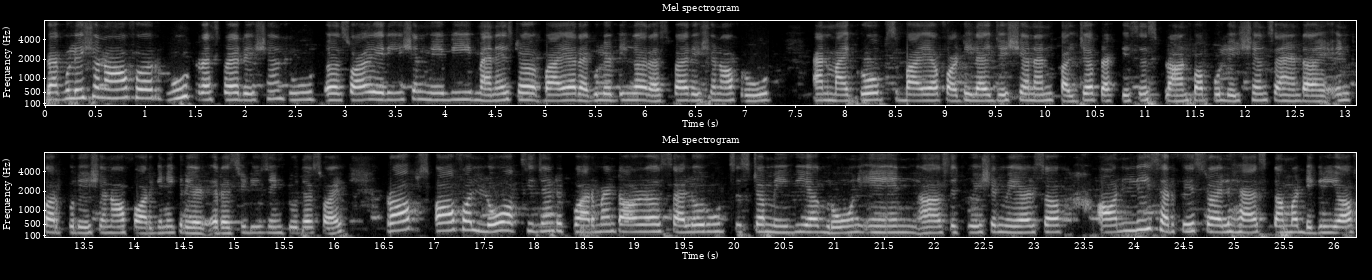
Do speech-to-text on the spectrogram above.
Regulation of uh, root respiration, root uh, soil aeration may be managed by regulating a respiration of root and microbes by fertilization and culture practices, plant populations, and uh, incorporation of organic re- residues into the soil Crops of a low oxygen requirement or a shallow root system may be a grown in a situation where so only surface soil has come a degree of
